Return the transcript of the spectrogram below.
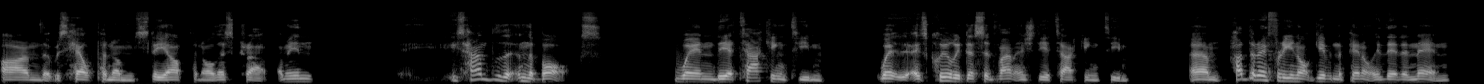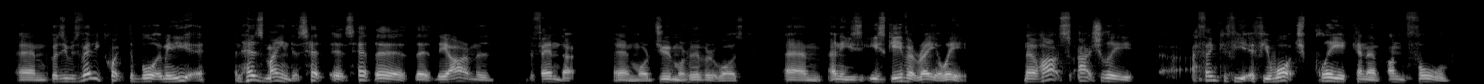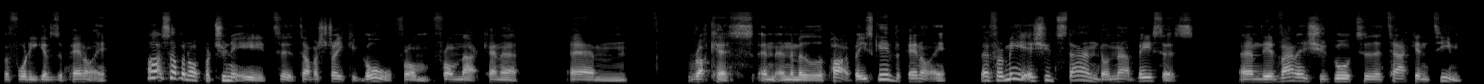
arm that was helping him stay up and all this crap. I mean, he's handled it in the box when the attacking team, well, it's clearly disadvantaged the attacking team. Um, had the referee not given the penalty there and then, um, because he was very quick to blow. I mean, he, in his mind, it's hit it's hit the the, the arm of the defender, um, or Doom or whoever it was, um, and he's he's gave it right away. Now Hearts actually, I think if you if you watch play kind of unfold before he gives a penalty, Hearts have an opportunity to, to have a strike at goal from from that kind of um, ruckus in, in the middle of the park. But he's gave the penalty. Now, for me, it should stand on that basis. Um, the advantage should go to the attacking team.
